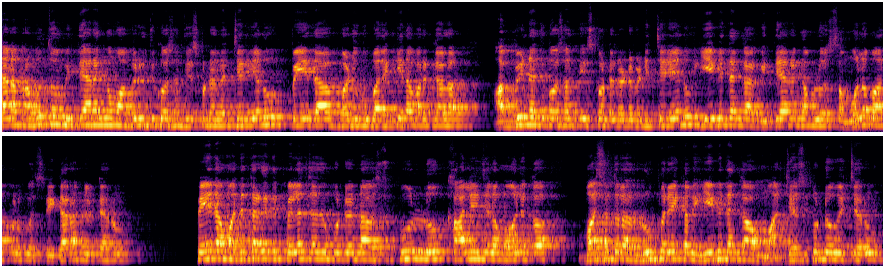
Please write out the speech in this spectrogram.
తన ప్రభుత్వం విద్యారంగం అభివృద్ధి కోసం తీసుకుంటున్న చర్యలు పేద బడుగు బలహీన వర్గాల అభ్యున్నతి కోసం తీసుకుంటున్నటువంటి చర్యలు ఏ విధంగా విద్యారంగంలో సమూల మార్పులకు శ్రీకారం చుట్టారు? పేద మధ్యతరగతి పిల్లలు చదువుకుంటున్న స్కూళ్ళు కాలేజీల మౌలిక వసతుల రూపురేఖలు ఏ విధంగా మార్చేసుకుంటూ వచ్చారు?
